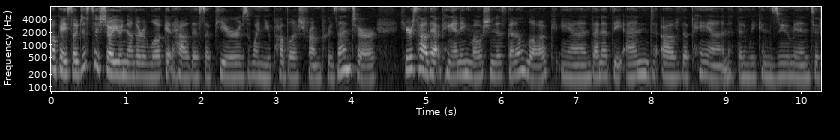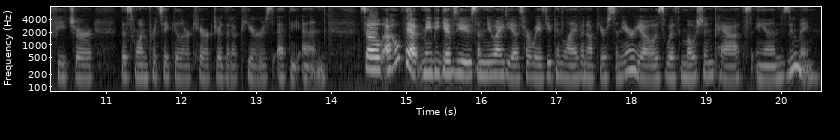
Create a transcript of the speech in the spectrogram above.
Okay, so just to show you another look at how this appears when you publish from Presenter, here's how that panning motion is going to look. And then at the end of the pan, then we can zoom in to feature this one particular character that appears at the end. So I hope that maybe gives you some new ideas for ways you can liven up your scenarios with motion paths and zooming.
